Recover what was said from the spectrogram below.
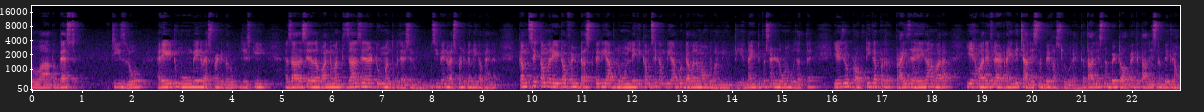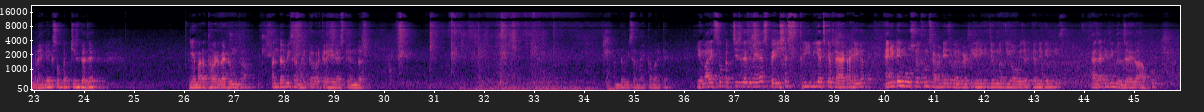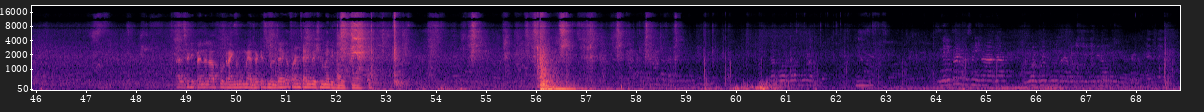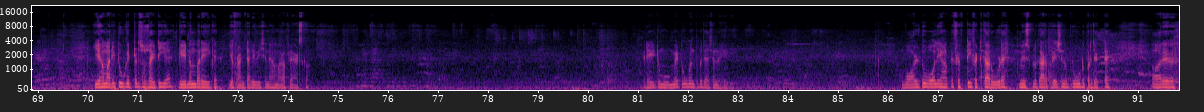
तो आप बेस्ट चीज़ लो रेडी टू मूव में इन्वेस्टमेंट करो, जिसकी ज़्यादा से ज़्यादा वन मंथ ज़्यादा से ज़्यादा टू मंथ पोजेशन हो, उसी पे इन्वेस्टमेंट करने का फ़ायदा कम से कम रेट ऑफ़ इंटरेस्ट पे भी आप लोन लेके कम से कम भी आपको डबल अमाउंट भरनी होती है नाइन्टी परसेंट लोन हो जाता है। ये जो प्रॉपर्टी का प्राइस रहेगा हमारा, ये हमारे फ्लैट रहेंगे चालीस नब्बे फ़र्स्ट फ्लोर है, इकतालीस नब्बे टॉप है, इकतालीस नब्बे ग्राउंड रहेगा, एक सौ पच्चीस गज है। ये हमारा थर्ड बेडरूम था, अंदर भी सरमाइक वर्क रहेगा इसके अंदर। अंदर भी सरमाइक का वर्क है। ये हमारे 125 गज में है। Spacious three B H K flat रहेगा। Any time most welcome seven days availability रहेगी, जब मर्ज़ी आओ विज़िट करने के लिए। एज एट इजी मिल जाएगा आपको। एलसीडी पैनल आपको ड्राइंग रूम में एज एट इज़ मिल जाएगा। फ्रंट एलिवेशन में दिखा देता हूँ आपको। ये हमारी टू गेटेड सोसाइटी है गेट नंबर एक है, ये फ्रंट एलिवेशन है हमारा फ्लैट्स का। रेडी टू मूव में टू मंथ पोजेशन रहेगी। वॉल टू वॉल यहाँ पे 50 फिट का रोड है म्यूनसिपल कारपोरेशन अप्रूव्ड प्रोजेक्ट है। और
